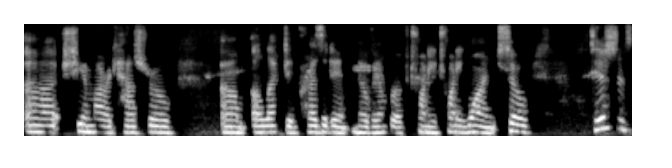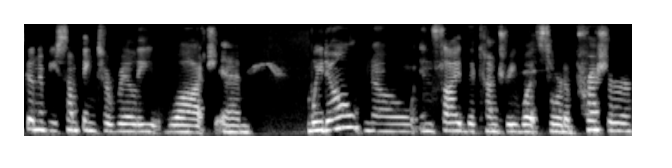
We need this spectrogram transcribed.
uh, Xiomara Castro um, elected president in November of 2021. So this is going to be something to really watch. And we don't know inside the country what sort of pressure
